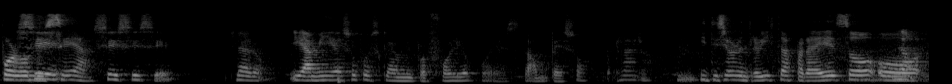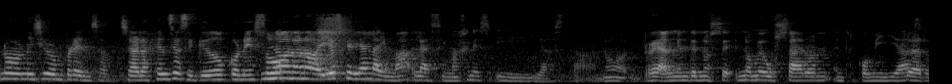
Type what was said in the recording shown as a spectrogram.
por donde sí, sea. Sí, sí, sí, claro. Y a mí eso, pues claro, mi portfolio, pues da un peso. Claro. ¿Y te hicieron entrevistas para eso? O... No. no, no hicieron prensa. O sea, la agencia se quedó con eso. No, no, no, ellos querían la ima- las imágenes y ya está. No, realmente no, sé, no me usaron, entre comillas, Claro.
